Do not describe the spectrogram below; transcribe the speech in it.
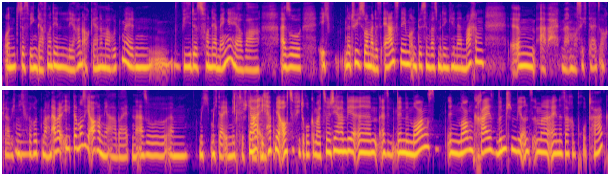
Und deswegen darf man den Lehrern auch gerne mal rückmelden, wie das von der Menge her war. Also ich, natürlich soll man das ernst nehmen und ein bisschen was mit den Kindern machen. Ähm, aber man muss sich da jetzt auch, glaube ich, nicht mhm. verrückt machen. Aber ich, da muss ich auch an mir arbeiten. Also ähm, mich, mich da eben nicht zu stressen. Ja, ich habe mir auch zu viel Druck gemacht. Zum Beispiel haben wir, ähm, also wenn wir morgens, im Morgenkreis wünschen wir uns immer eine Sache pro Tag.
